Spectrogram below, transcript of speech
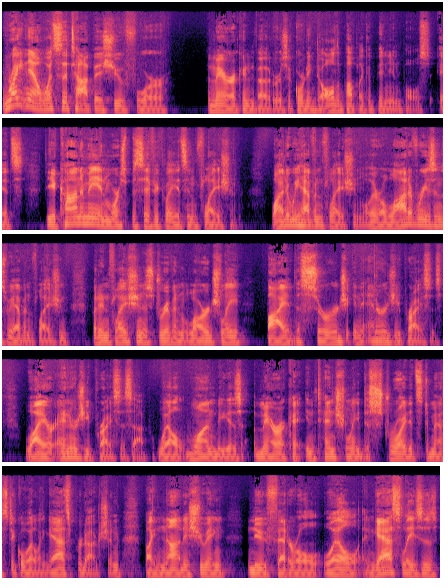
Right now, what's the top issue for American voters, according to all the public opinion polls? It's the economy, and more specifically, it's inflation. Why do we have inflation? Well, there are a lot of reasons we have inflation, but inflation is driven largely by the surge in energy prices. Why are energy prices up? Well, one, because America intentionally destroyed its domestic oil and gas production by not issuing new federal oil and gas leases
